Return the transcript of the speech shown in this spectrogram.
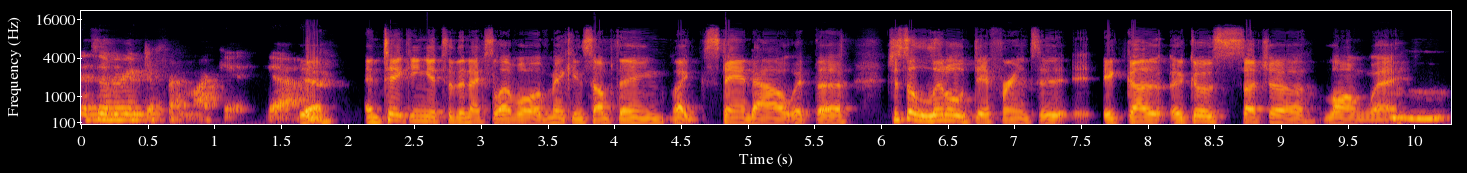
It's a very different market. Yeah. Yeah. And taking it to the next level of making something like stand out with the just a little difference, it, it goes it goes such a long way. Mhm.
